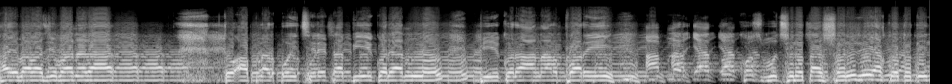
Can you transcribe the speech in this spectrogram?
ভাই বাবা জীবনেরা তো আপনার ওই ছেলেটা বিয়ে করে আনলো। বিয়ে করে আনার পরে আপনার এত খুশবু ছিল তার শরীরে কতদিন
